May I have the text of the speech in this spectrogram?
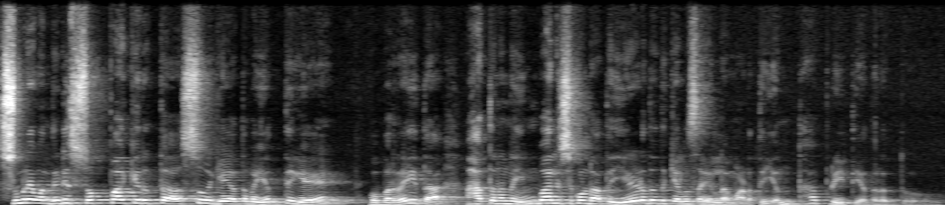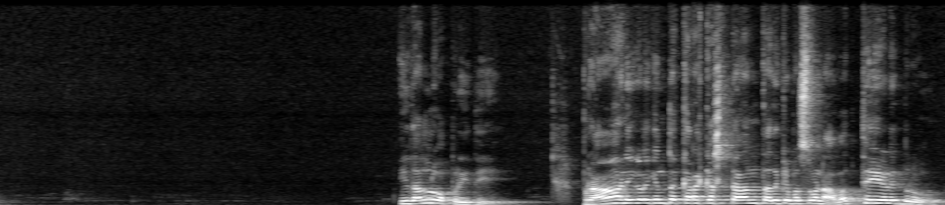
ಸುಮ್ಮನೆ ಒಂದಿಡೀ ಸೊಪ್ಪಾಕಿರುತ್ತ ಹಸುವಿಗೆ ಅಥವಾ ಎತ್ತಿಗೆ ಒಬ್ಬ ರೈತ ಆತನನ್ನು ಹಿಂಬಾಲಿಸಿಕೊಂಡು ಆತ ಏಳದದ ಕೆಲಸ ಎಲ್ಲ ಮಾಡುತ್ತೆ. ಎಂಥ ಪ್ರೀತಿ ಅದರದ್ದು. ಇದಲ್ವ ಪ್ರೀತಿ? ಪ್ರಾಣಿಗಳಿಗಿಂತ ಕರಕಷ್ಟ ಅಂತ ಅದಕ್ಕೆ ಬಸವಣ್ಣ ಅವತ್ತೇ ಹೇಳಿದ್ರು.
